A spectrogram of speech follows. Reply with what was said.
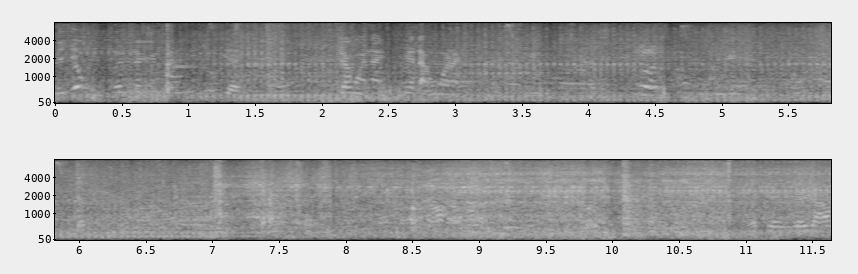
đi giúp lên đi giúp về ra ngoài này ra động ngoài này Về đâu?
